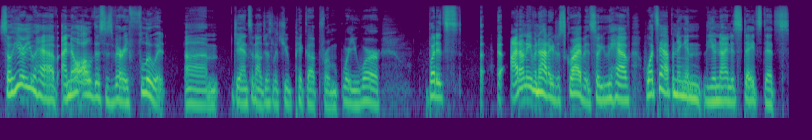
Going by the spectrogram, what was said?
So here you have. I know all of this is very fluid, um, Jansen. I'll just let you pick up from where you were, but it's. Uh, I don't even know how to describe it. So you have what's happening in the United States that's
